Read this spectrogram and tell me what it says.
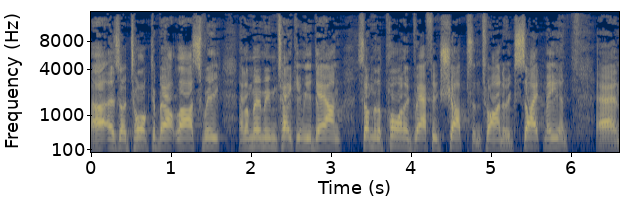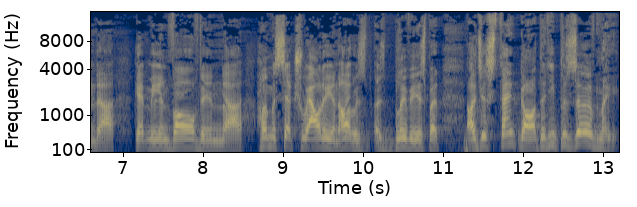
uh, as I talked about last week. And I remember him taking me down some of the pornographic shops and trying to excite me and, and uh, get me involved in uh, homosexuality. And I was oblivious, but I just thank God that he preserved me.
